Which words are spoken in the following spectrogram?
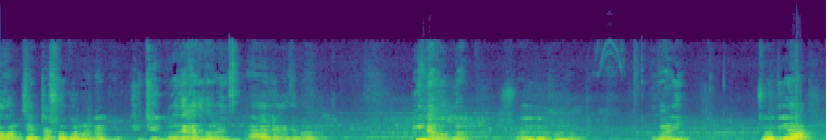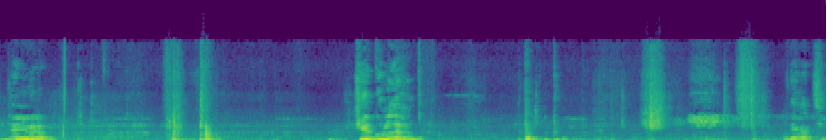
তখন চেকটা শো করবেন ব্যাংকে। চেকগুলো দেখাতে পারবেন? হ্যাঁ দেখাতে পারব। কি নাম আপনার? শহীদুল খন্দকার। বাড়ি? চৌধুরীহাট ঝাড়িবেলা চেকগুলো দেখান। দেখাচ্ছি।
